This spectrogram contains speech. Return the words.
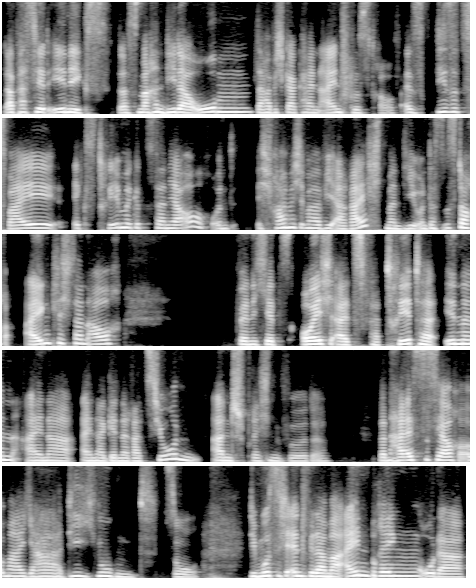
da passiert eh nichts. Das machen die da oben, da habe ich gar keinen Einfluss drauf. Also diese zwei Extreme gibt es dann ja auch. Und ich frage mich immer, wie erreicht man die? Und das ist doch eigentlich dann auch, wenn ich jetzt euch als VertreterInnen einer, einer Generation ansprechen würde, dann heißt es ja auch immer, ja, die Jugend, so, die muss sich entweder mal einbringen oder,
